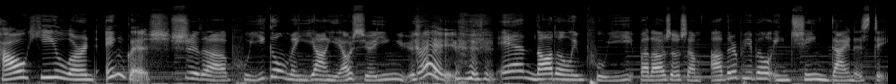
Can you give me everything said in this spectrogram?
how he learned English. 是的，溥仪跟我们一样也要学英语。Right. and not only 溥仪, but also some other people in Qing Dynasty.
